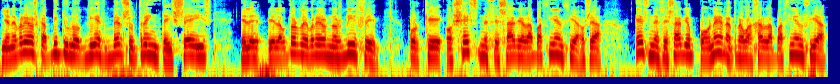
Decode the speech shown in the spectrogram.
Y en Hebreos capítulo 10, verso 36, el, el autor de Hebreos nos dice, porque os es necesaria la paciencia, o sea, es necesario poner a trabajar la paciencia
